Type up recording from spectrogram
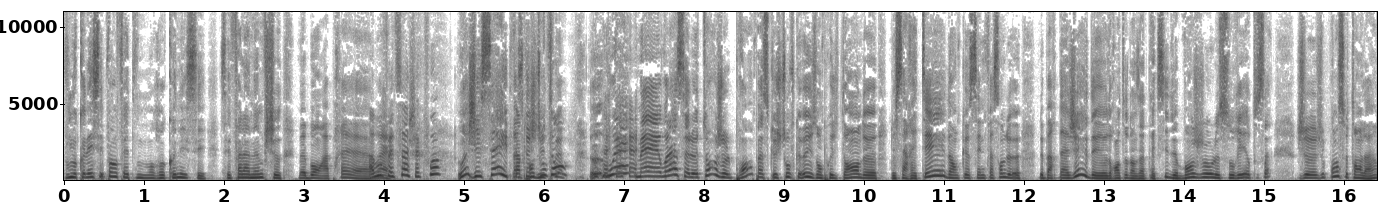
Vous me connaissez pas en fait, vous me reconnaissez. C'est pas la même chose. Mais bon après. euh, Ah, vous faites ça à chaque fois? Ouais, j'essaye parce que je du trouve temps. que- Euh, ouais, mais voilà, c'est le temps, je le prends parce que je trouve qu'eux ils ont pris le temps de, de s'arrêter, donc c'est une façon de, de partager, de, de rentrer dans un taxi, de bonjour, le sourire, tout ça. Je, je prends ce temps-là.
